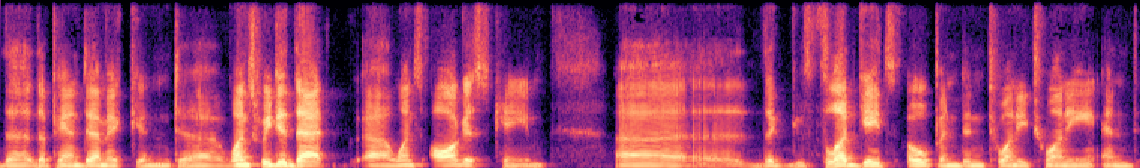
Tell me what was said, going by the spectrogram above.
the the pandemic. And uh, once we did that, uh, once August came, uh, the floodgates opened in 2020, and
